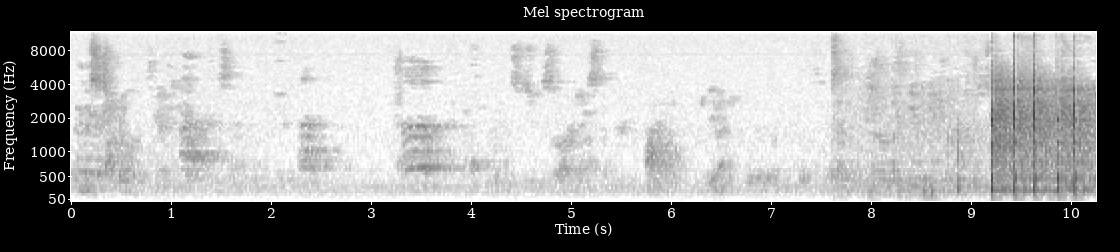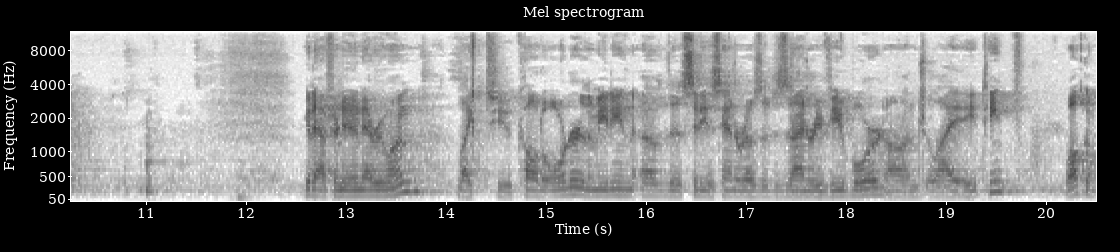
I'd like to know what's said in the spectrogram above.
And this is Philip. Good afternoon, everyone. I'd like to call to order the meeting of the City of Santa Rosa Design Review Board on July 18th. Welcome.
